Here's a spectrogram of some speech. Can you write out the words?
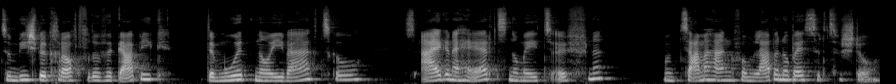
Zum Beispiel die Kraft der Vergebung, den Mut, neue Wege zu gehen, das eigene Herz noch mehr zu öffnen und die Zusammenhänge vom Leben noch besser zu verstehen.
